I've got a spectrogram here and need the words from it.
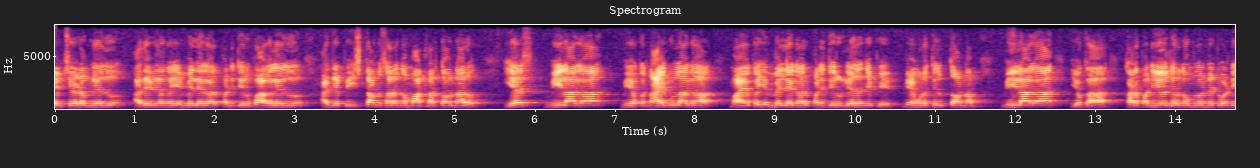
ఏం చేయడం లేదు అదేవిధంగా ఎమ్మెల్యే గారు పనితీరు బాగలేదు అని చెప్పి ఇష్టానుసారంగా మాట్లాడుతూ ఉన్నారు. ఎస్ మీలాగా మీ యొక్క నాయకుల్లాగా మా యొక్క ఎమ్మెల్యే గారు పనితీరు లేదని చెప్పి మేము కూడా తెలుపుతా ఉన్నాం. మీలాగా ఈ యొక్క కడప నియోజకవర్గంలో ఉన్నటువంటి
